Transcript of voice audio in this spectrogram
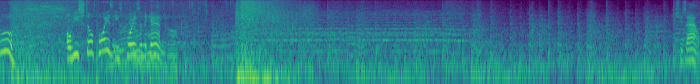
Ooh! Oh, he's still poisoned. He's poisoned again. She's out.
